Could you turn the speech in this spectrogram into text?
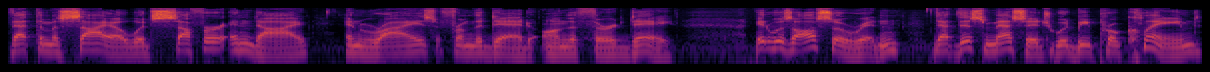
that the Messiah would suffer and die and rise from the dead on the third day. It was also written that this message would be proclaimed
